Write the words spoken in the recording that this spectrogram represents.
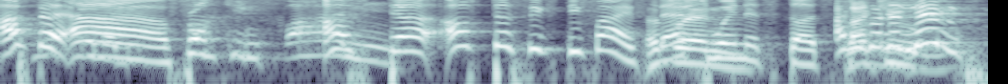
After uh, from fucking funny. after after 65, That's that's, when- when, it starts. I'm like gonna you- limp.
